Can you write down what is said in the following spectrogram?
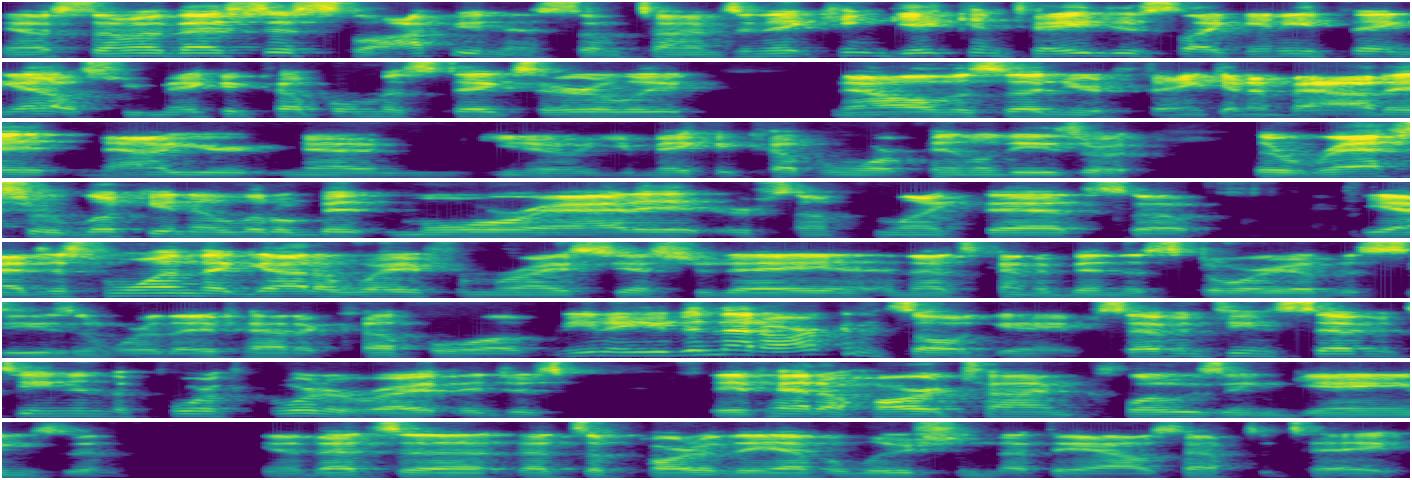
you know some of that's just sloppiness sometimes, and it can get contagious like anything else. You make a couple mistakes early, now all of a sudden you're thinking about it. Now you're you know you know you make a couple more penalties, or the refs are looking a little bit more at it, or something like that. So yeah, just one that got away from Rice yesterday. And that's kind of been the story of the season where they've had a couple of, you know, even that Arkansas game, 17 17 in the fourth quarter, right? They just, they've had a hard time closing games. And, you know, that's a, that's a part of the evolution that the Owls have to take.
